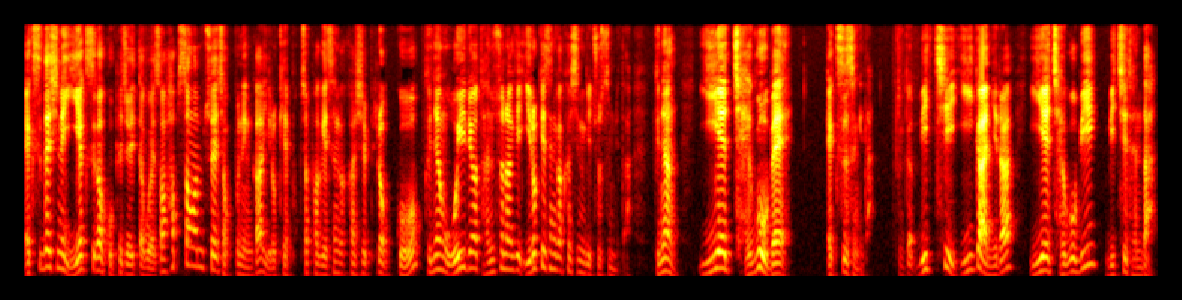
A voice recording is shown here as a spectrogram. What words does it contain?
x 대신에 2x가 곱해져 있다고 해서 합성함수의 적분인가 이렇게 복잡하게 생각하실 필요 없고 그냥 오히려 단순하게 이렇게 생각하시는 게 좋습니다. 그냥 2의 제곱에 x승이다. 그러니까 밑이 2가 아니라 2의 제곱이 밑이 된다.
